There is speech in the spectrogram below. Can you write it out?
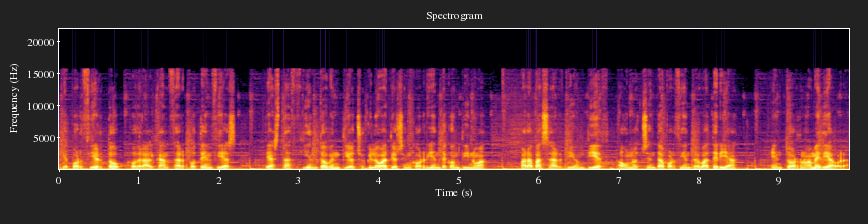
que por cierto podrá alcanzar potencias de hasta 128 kW en corriente continua para pasar de un 10 a un 80% de batería en torno a media hora.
